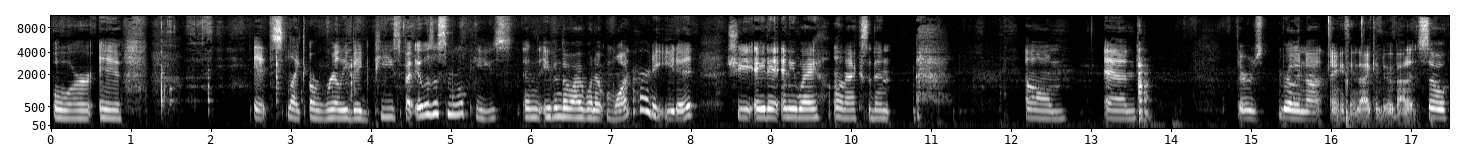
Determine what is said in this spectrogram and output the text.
or if it's like a really big piece. But it was a small piece and even though i wouldn't want her to eat it she ate it anyway on accident. Um and there's really not anything that i can do about it. So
